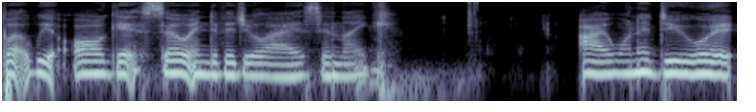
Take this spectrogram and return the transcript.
but we all get so individualized and like I want to do what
